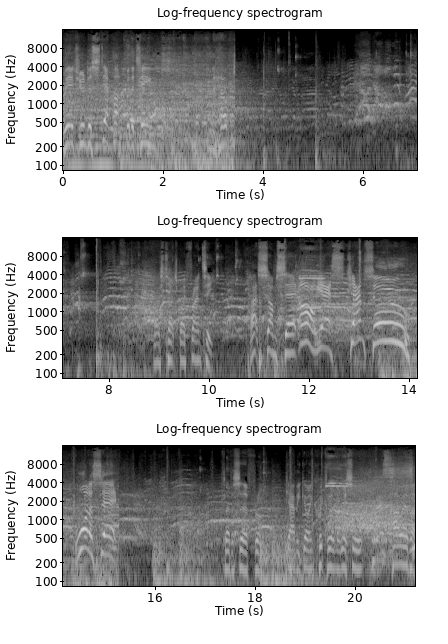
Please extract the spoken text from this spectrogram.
Mei to step up for the team and help. Nice touch by Franti. That's some set. Oh yes, Cansu! What a set! Clever serve from Gabi going quickly on the whistle. However,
